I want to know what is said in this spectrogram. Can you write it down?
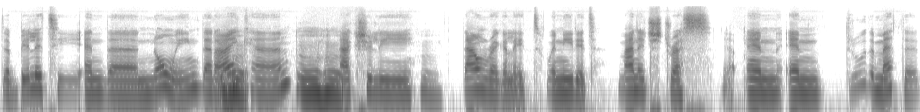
the ability and the knowing that I Mhm. can Mm-hmm. actually Mm. downregulate when needed, manage stress, Yep. and and through the method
